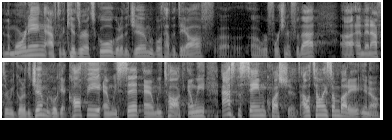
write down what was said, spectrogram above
in the morning after the kids are at school, go to the gym. We both have the day off. Uh, uh, we're fortunate for that. Uh, and then after we go to the gym, we go get coffee and we sit and we talk and we ask the same questions. I was telling somebody, you know,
